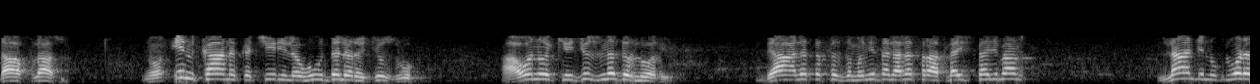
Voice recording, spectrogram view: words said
دا خلاص نو ان کان کچيري له دلر جزو او نو کې جز نه درلودي دا علت ته زمونی دلالت راتلای طالبان لاندې نو لوړه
